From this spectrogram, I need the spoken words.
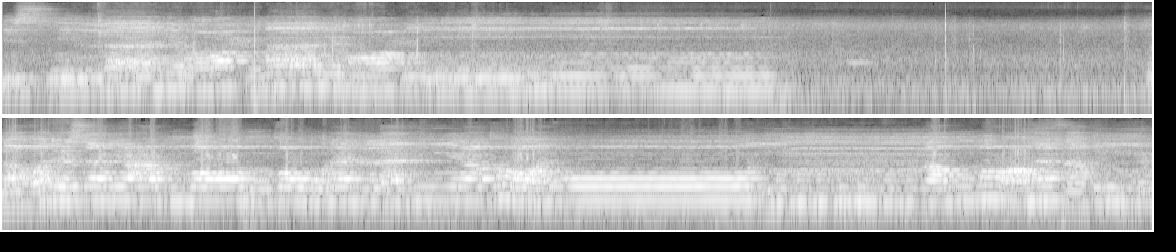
بسم الله الرحمن الرحيم. لقد سمع الله قول الذين قالوا إن الله فقير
